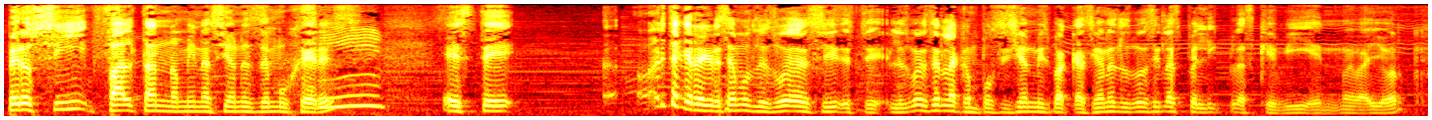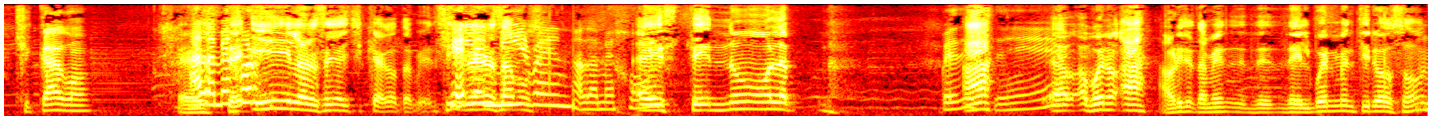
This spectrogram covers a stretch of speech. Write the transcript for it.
Pero sí faltan nominaciones de mujeres. Sí. Este, ahorita que regresemos les voy a decir, este, les voy a hacer la composición mis vacaciones, les voy a decir las películas que vi en Nueva York. Chicago. A lo Este, mejor- y la reseña de Chicago también. Sí, Helen regresamos. Mirren, a lo mejor. Este, no la Puede Ah, ser. ah, bueno, ah, ahorita también de- del buen mentiroso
